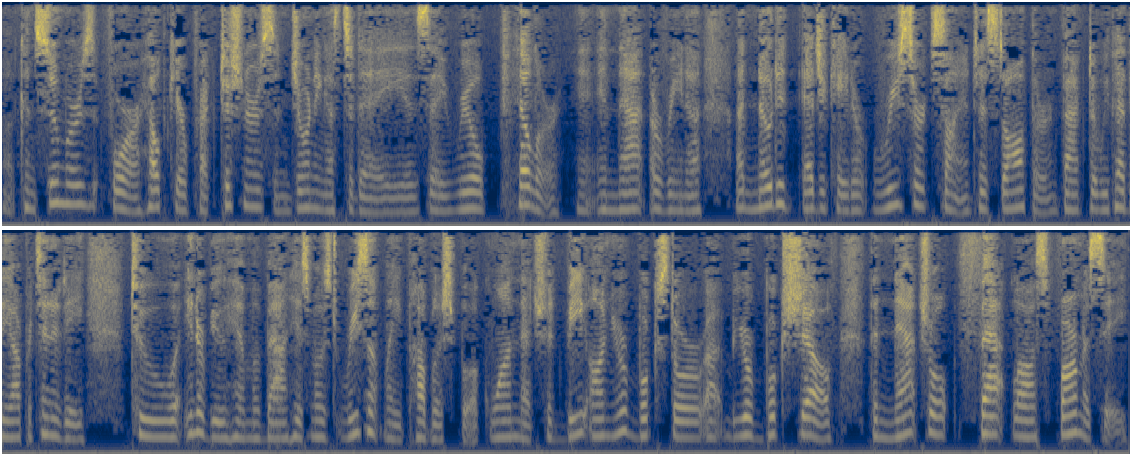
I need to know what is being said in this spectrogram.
uh, consumers for our healthcare practitioners. And joining us today is a real pillar in, that arena, a noted educator, research scientist, author. In fact, uh, we've had the opportunity to interview him about his most recently published book, one that should be on your bookstore, uh, your bookshelf, The Natural Fat Loss Pharmacy.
